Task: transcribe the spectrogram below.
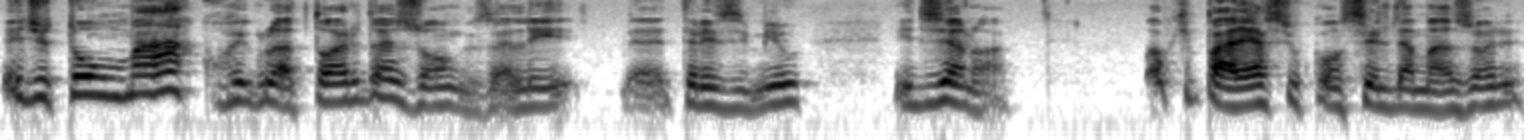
editou um marco regulatório das ONGs, a Lei eh, 13.019. Ao que parece, o Conselho da Amazônia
